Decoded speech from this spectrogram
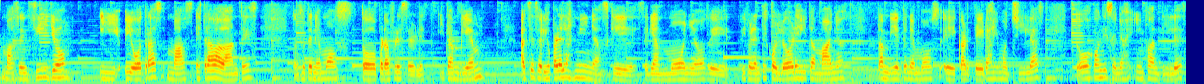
más sencillo y, y, otras más extravagantes. Entonces tenemos todo para ofrecerles. Y también accesorios para las niñas, que serían moños de diferentes colores y tamaños también tenemos eh, carteras y mochilas, todos con diseños infantiles,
